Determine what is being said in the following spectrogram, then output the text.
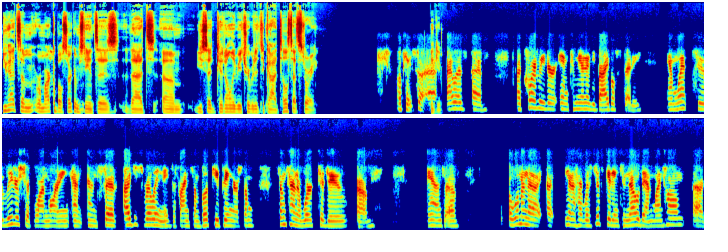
you had some remarkable circumstances that um you said could only be attributed to god tell us that story Okay, so uh, Thank you. I was um, a core leader in community Bible study and went to leadership one morning and, and said, I just really need to find some bookkeeping or some some kind of work to do. Um, and uh, a woman that I, uh, you know I was just getting to know then went home uh,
